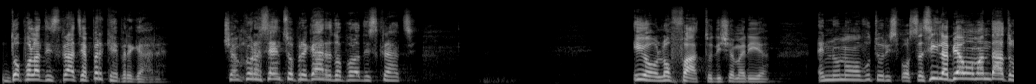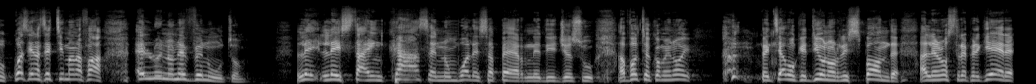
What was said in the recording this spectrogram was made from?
Dopo la disgrazia, perché pregare? C'è ancora senso pregare dopo la disgrazia? Io l'ho fatto, dice Maria, e non ho avuto risposta. Sì, l'abbiamo mandato quasi una settimana fa e lui non è venuto. Lei, lei sta in casa e non vuole saperne di Gesù. A volte come noi Pensiamo che Dio non risponde alle nostre preghiere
